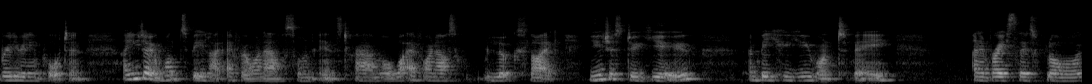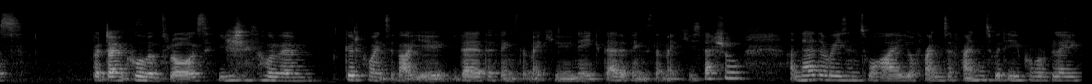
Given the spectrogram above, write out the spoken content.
really really important. And you don't want to be like everyone else on instagram or what everyone else looks like. You just do you and be who you want to be and embrace those flaws. But don't call them flaws. You should call them good points about you. They're the things that make you unique, they're the things that make you special, and they're the reasons why your friends are friends with you, probably.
